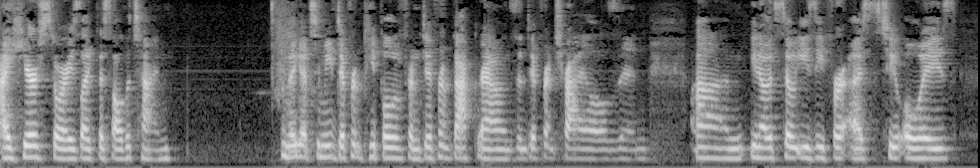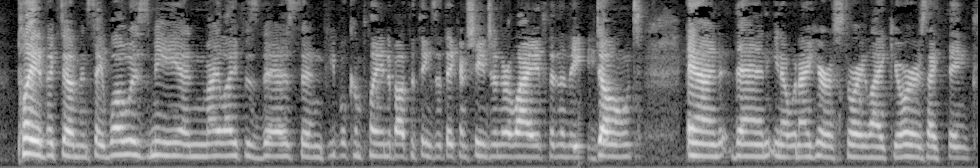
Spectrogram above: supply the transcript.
I hear stories like this all the time. And I get to meet different people from different backgrounds and different trials. And, um, you know, it's so easy for us to always play a victim and say, woe is me and my life is this. And people complain about the things that they can change in their life and then they don't. And then, you know, when I hear a story like yours, I think,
